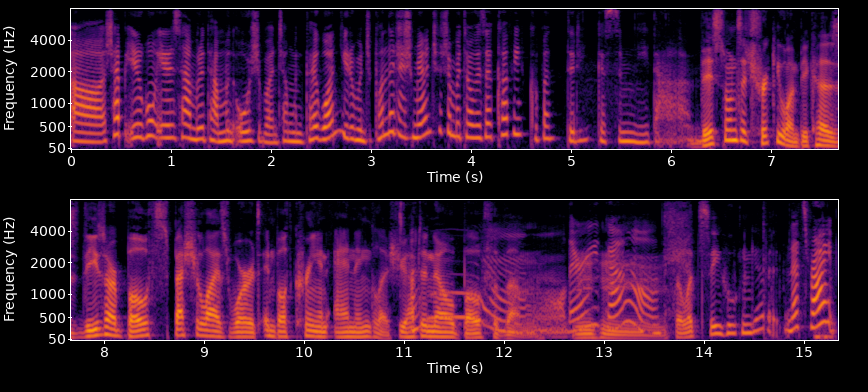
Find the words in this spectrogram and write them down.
어, 샵 1013으로 단문 50원, 장문 100원, 유료 문자 보내주시면 추첨을 통해서 커피 쿠폰 드리겠습니다. This one's a tricky one because these are both specialized words in both Korean and English. You have to know both of them. Oh, there you go. So let's see who can get it. That's right.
